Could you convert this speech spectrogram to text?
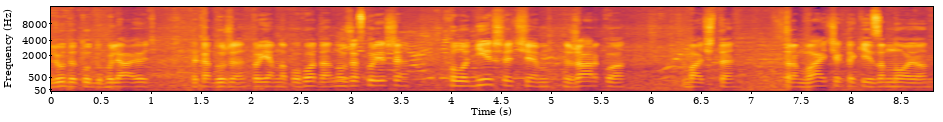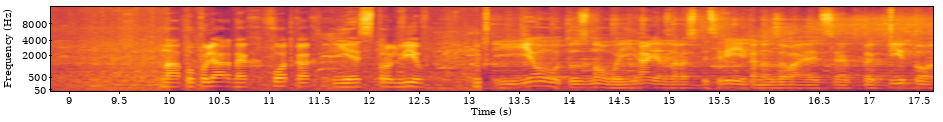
люди тут гуляють. Така дуже приємна погода. Ну, вже скоріше холодніше, чим жарко. Бачите, трамвайчик такий за мною. На популярних фотках є про Львів. Йоу, то знову я. Я зараз в піцерії, яка називається Пепіто.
